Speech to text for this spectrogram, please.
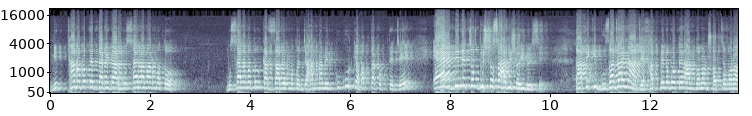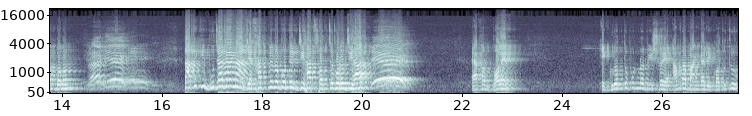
মিথ্যা নবতের দাবিদার মুসাইলামার মতো, মুসাইলামাতুল কাজ্জাবের মতো জাহান্নামের কুকুরকে হত্যা করতে যে, একদিনে চব্বিশশো সাহাবি শহীদ হয়েছে তাতে কি বোঝা যায় না যে খাতমে নবতের আন্দোলন সবচেয়ে বড় আন্দোলন? তাতে কি বোঝা যায় না যে খাতমে নবতের জিহাদ সবচেয়ে বড় জিহাদ? এখন বলেন, এই গুরুত্বপূর্ণ বিষয়ে আমরা বাঙালি কতটুক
